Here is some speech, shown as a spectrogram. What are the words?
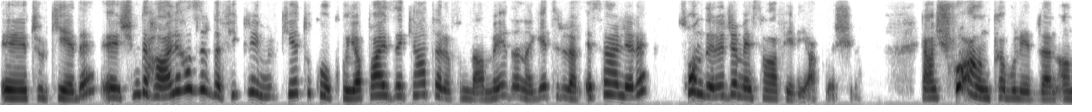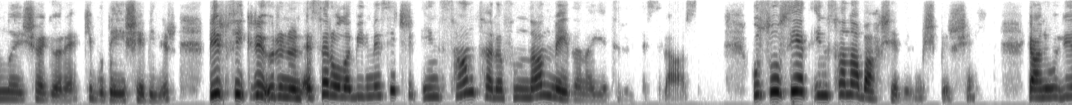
E, Türkiye'de. E, şimdi hali hazırda fikri mülkiyet hukuku yapay zeka tarafından meydana getirilen eserlere son derece mesafeli yaklaşıyor. Yani şu an kabul edilen anlayışa göre ki bu değişebilir. Bir fikri ürünün eser olabilmesi için insan tarafından meydana getirilmesi lazım. Hususiyet insana bahşedilmiş bir şey. Yani e,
